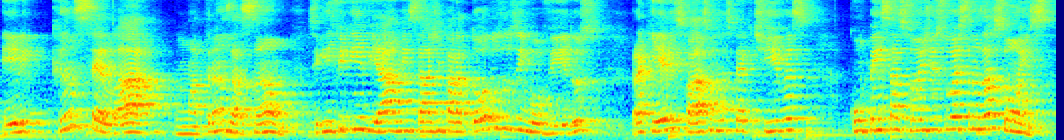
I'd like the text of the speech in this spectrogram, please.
ele cancelar uma transação significa enviar a mensagem para todos os envolvidos para que eles façam as respectivas compensações de suas transações.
